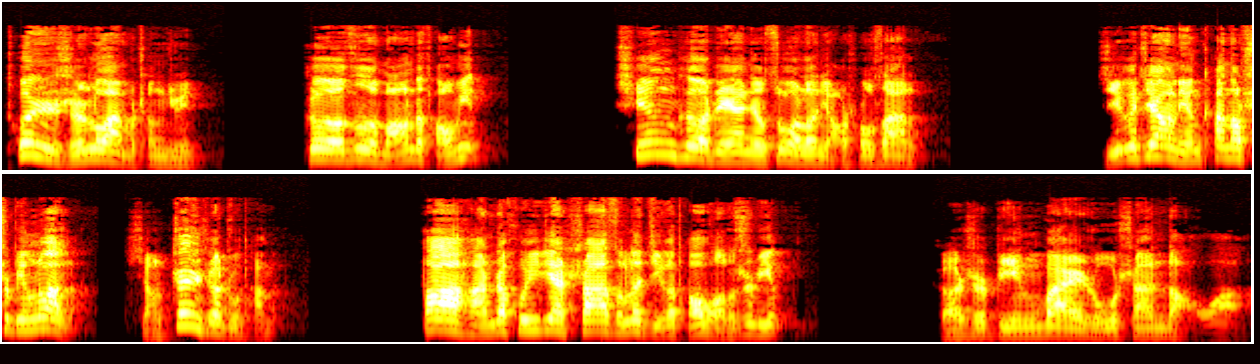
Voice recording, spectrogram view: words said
顿时乱不成军，各自忙着逃命。顷刻之间就做了鸟兽散了。几个将领看到士兵乱了，想震慑住他们，大喊着挥剑杀死了几个逃跑的士兵。可是兵败如山倒啊！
